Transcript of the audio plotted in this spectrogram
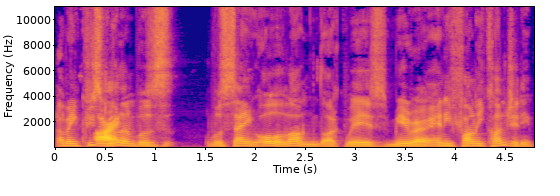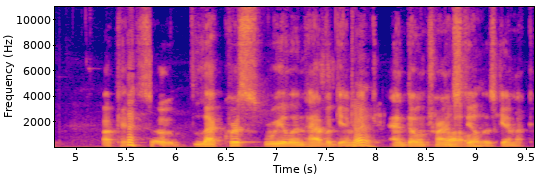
I mean, Chris All right. Whelan was was saying all along, like, "Where's Miro?" And he finally conjured him. Okay, so let Chris Whelan have a gimmick, Go. and don't try and Uh-oh. steal his gimmick.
